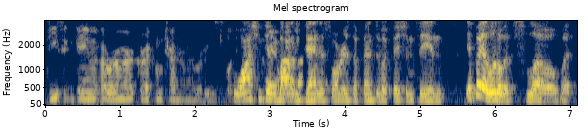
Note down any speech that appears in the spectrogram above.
decent game if I remember correctly. I'm trying to remember who's playing. Washington yeah, bottom Washington. 10 as far as defensive efficiency, and they play a little bit slow, but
